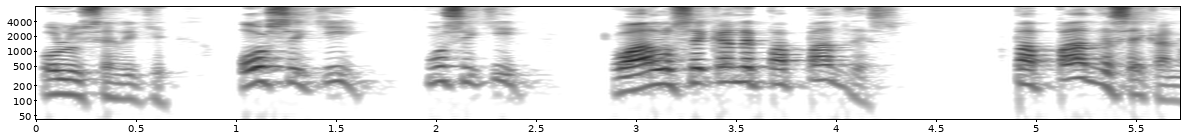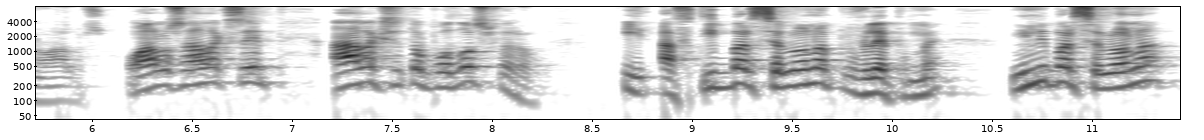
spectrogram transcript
ο Λουίς Ενρίκε. Ω εκεί. Ω εκεί. Ο άλλος έκανε παπάδες. Παπάδες έκανε ο άλλος. Ο άλλος άλλαξε, άλλαξε το ποδόσφαιρο. Η, αυτή η Μπαρσελόνα που βλέπουμε είναι η Μπαρσελόνα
